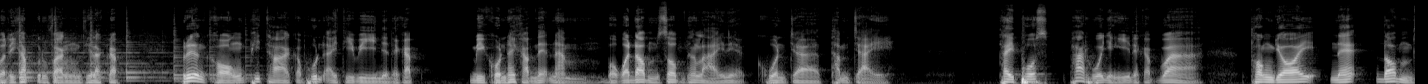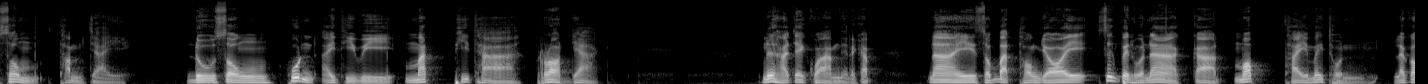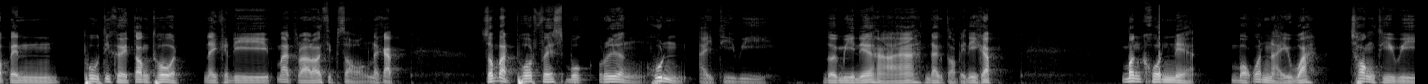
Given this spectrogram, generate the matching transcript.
วัสดีครับคุณผู้ฟังที่รักครับ เรื่องของพิธากับหุ้นไอทีวีเนี่ยนะครับมีคนให้คำแนะนำบอกว่าด้อมส้มทั้งหลายเนี่ยควรจะทำใจ ไทยโพสต์พาดหัวอย่างนี้นะครับว่า ทองย้อยแนะด้อมส้มทำใจ ดูทรงหุ้นไอทีวีมัดพิธารอดยาก เนื้อหาใจความเนี่ยนะครับ นายสมบัติทองย้อยซึ่งเป็นหัวหน้ากาดม็อบไทยไม่ทน แล้วก็เป็น ผู้ที่เคยต้องโทษในคดีมาตรา 112 นะครับ สมบัติโพสต์ Facebook เรื่องหุ้นไอทีวีโดยมีเนื้อหาดังต่อไปนี้ครับ บางคนเนี่ยบอกว่าไหนวะ ช่องทีวี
